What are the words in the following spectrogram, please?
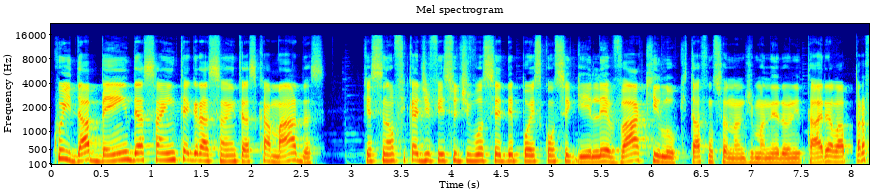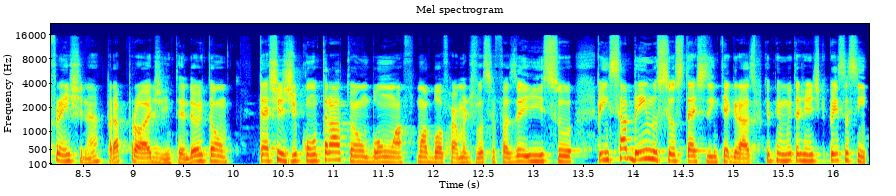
cuidar bem dessa integração entre as camadas, porque senão fica difícil de você depois conseguir levar aquilo que está funcionando de maneira unitária lá para frente, né? Para prod, entendeu? Então, Testes de contrato é um bom, uma, boa forma de você fazer isso. Pensar bem nos seus testes integrados, porque tem muita gente que pensa assim:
